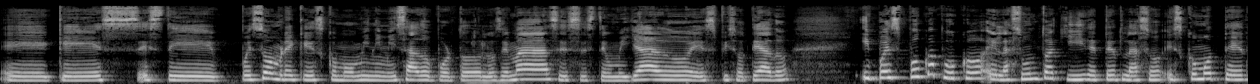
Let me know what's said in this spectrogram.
eh, que es este, pues hombre que es como minimizado por todos los demás, es este humillado, es pisoteado. Y pues poco a poco el asunto aquí de Ted Lasso es como Ted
